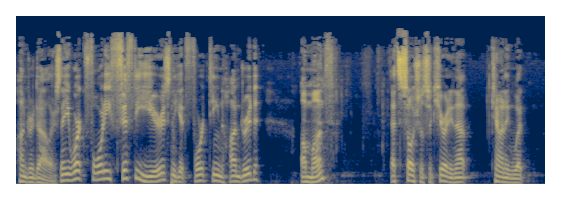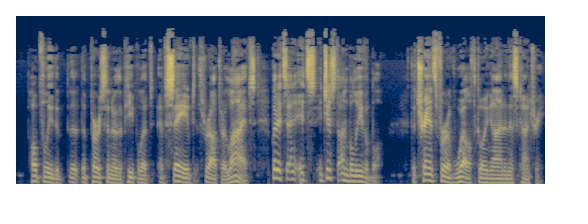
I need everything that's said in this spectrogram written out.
hundred dollars. Now you work 40, 50 years and you get fourteen hundred a month. That's Social Security, not counting what hopefully the, the, the, person or the people have, have saved throughout their lives. But it's it's it's just unbelievable the transfer of wealth going on in this country.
